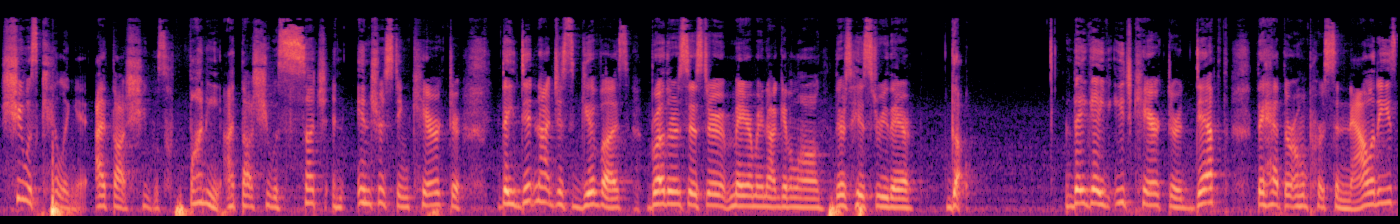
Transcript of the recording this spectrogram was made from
She was killing it. I thought she was funny. I thought she was such an interesting character. They did not just give us brother and sister may or may not get along. There's history there. Go they gave each character depth. They had their own personalities.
